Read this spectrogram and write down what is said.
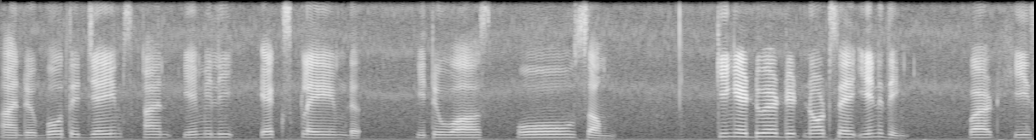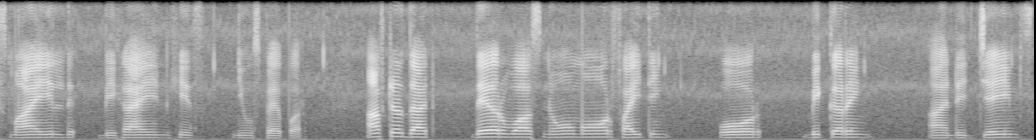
and both James and Emily exclaimed, It was awesome. King Edward did not say anything, but he smiled behind his newspaper. After that, there was no more fighting or bickering, and James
